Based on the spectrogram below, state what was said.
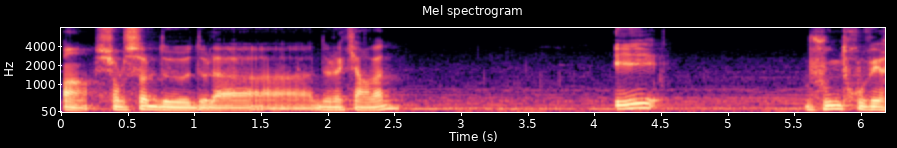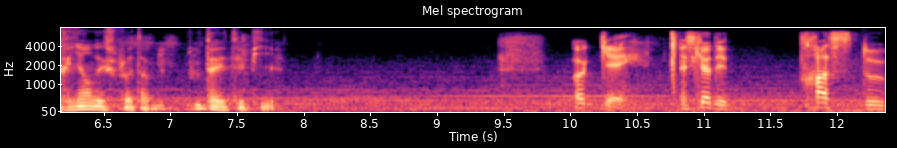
enfin, sur le sol de la, de la caravane. Et vous ne trouvez rien d'exploitable. Tout a été pillé. Ok. Est-ce qu'il y a des traces de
